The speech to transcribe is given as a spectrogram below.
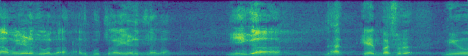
ನಾವು ಹೇಳಿದ್ವಲ್ಲ ಅದಕ್ಕೆ ಉತ್ತರ ಹೇಳಿದ್ನಲ್ಲ ಈಗ ಏನ್ ಬಸವರ ನೀವು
